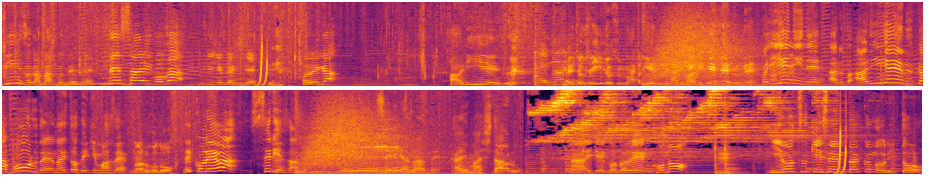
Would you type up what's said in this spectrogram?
ビーズがなくてね。で最後が見て貸してこれがアリエール。めちゃくちゃいい匂いするな。アリエール。ね。アリエールね。これ家にねあるとアリエールかボールドやないとできません。なるほど。でこれはセリアさんで。おセリアさんで。買いました。はいということでこの色付き洗濯のりと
